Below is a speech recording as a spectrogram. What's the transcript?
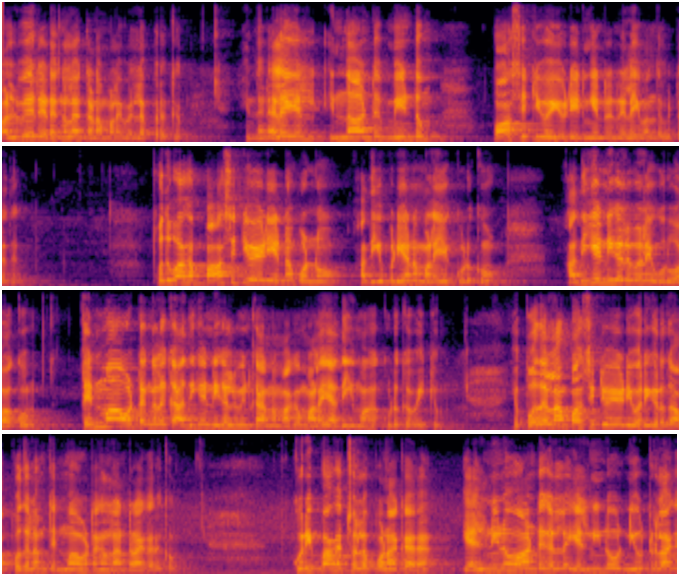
பல்வேறு இடங்களில் கனமழை வெள்ளப்பெருக்கு. இந்த நிலையில் இந்த ஆண்டு மீண்டும் பாசிட்டிவ் ஐடி என்கின்ற நிலை வந்துவிட்டது. பொதுவாக பாசிட்டிவ் ஐடி என்ன பண்ணும்? அதிகப்படியான மழையை கொடுக்கும். அதிக நிகழ்வுகளை உருவாக்கும். தென் மாவட்டங்களுக்கு அதிக நிகழ்வின் காரணமாக மழை அதிகமாக கொடுக்க வைக்கும். எப்போதெல்லாம் பாசிட்டிவ் ஐடி வருகிறதோ அப்போதெல்லாம் தென் மாவட்டங்கள் நன்றாக இருக்கும். குறிப்பாக சொல்லப்போனாக்க எல்னினோ ஆண்டுகளில் எல்னினோ நியூட்ரலாக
